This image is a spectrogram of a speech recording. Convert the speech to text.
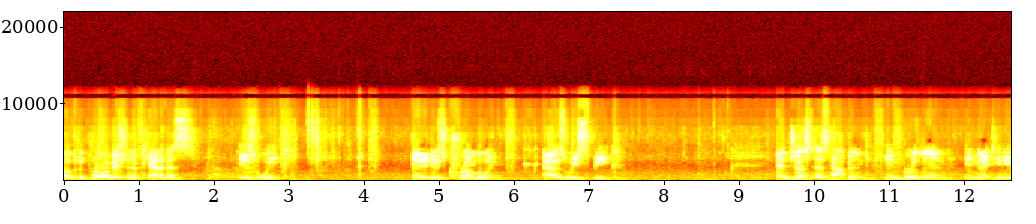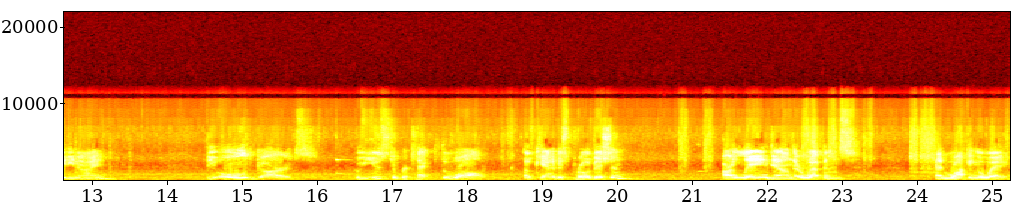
of the prohibition of cannabis is weak, and it is crumbling as we speak. And just as happened in Berlin in 1989, the old guards who used to protect the wall of cannabis prohibition are laying down their weapons and walking away.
